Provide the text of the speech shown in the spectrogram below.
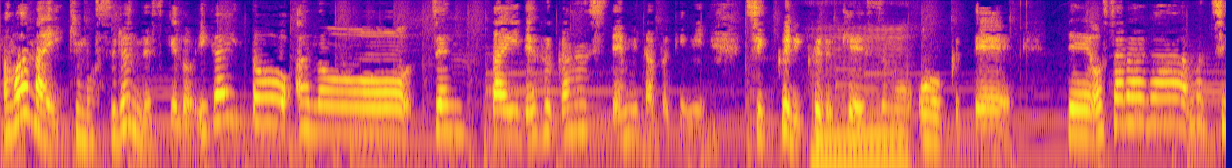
合わない気もするんですけど、意外と、あのー、全体で俯瞰してみたときにしっくりくるケースも多くて、で、お皿が違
